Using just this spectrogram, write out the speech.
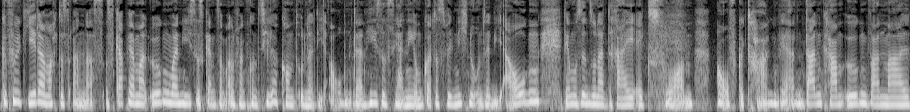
gefühlt jeder macht es anders. Es gab ja mal irgendwann hieß es ganz am Anfang, Concealer kommt unter die Augen. Dann hieß es ja, nee, um Gottes Willen nicht nur unter die Augen, der muss in so einer Dreiecksform aufgetragen werden. Dann kam irgendwann mal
